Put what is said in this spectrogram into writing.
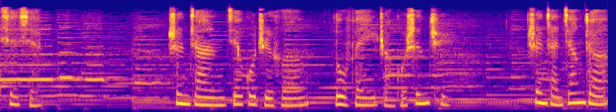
谢谢。盛展接过纸盒，路飞转过身去。盛展僵着，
